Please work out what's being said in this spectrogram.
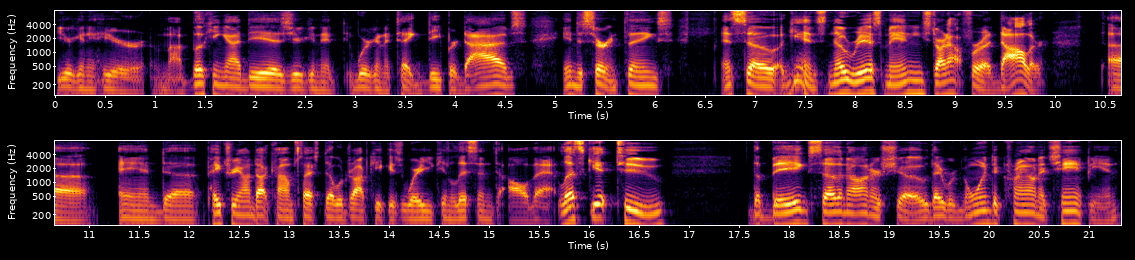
You're going to hear my booking ideas. You're going to we're going to take deeper dives into certain things. And so again, it's no risk, man. You start out for a dollar. Uh, and uh, patreon.com slash double dropkick is where you can listen to all that let's get to the big southern honor show they were going to crown a champion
